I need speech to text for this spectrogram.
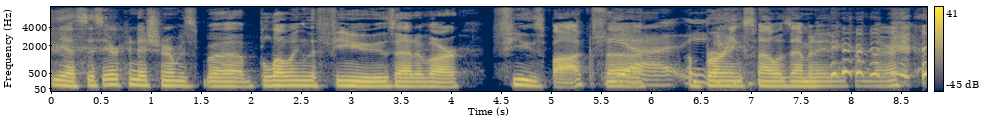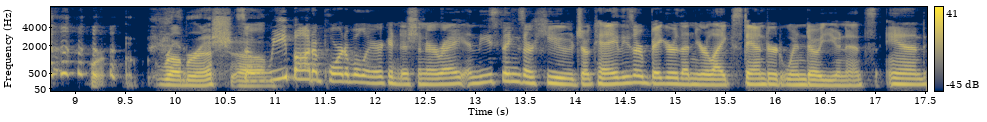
Yes, this air conditioner was uh, blowing the fuse out of our fuse box. Uh, Yeah. a burning smell was emanating from there. Rubberish. So um, we bought a portable air conditioner, right? And these things are huge, okay? These are bigger than your like standard window units. And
